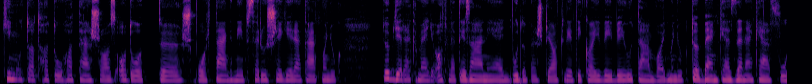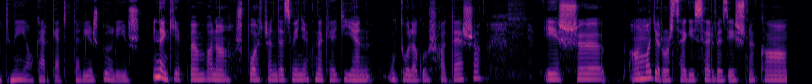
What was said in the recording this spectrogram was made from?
kimutatható hatása az adott sportág népszerűségére, tehát mondjuk több gyerek megy atletizálni egy budapesti atlétikai VB után, vagy mondjuk többen kezdenek el futni, akár kedvtelésből is? Mindenképpen van a sportrendezvényeknek egy ilyen utólagos hatása, és a magyarországi szervezésnek a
